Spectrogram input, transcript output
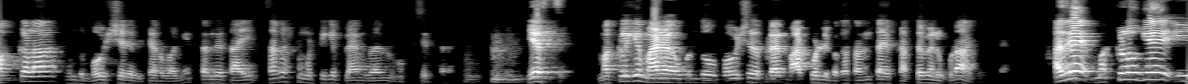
ಮಕ್ಕಳ ಒಂದು ಭವಿಷ್ಯದ ವಿಚಾರವಾಗಿ ತಂದೆ, ತಾಯಿ ಸಾಕಷ್ಟು ಮಟ್ಟಿಗೆ ಪ್ಲಾನ್ಗಳನ್ನು ರೂಪಿಸಿರ್ತಾರೆ. ಎಸ್ ಮಕ್ಕಳಿಗೆ ಮಾಡ ಒಂದು ಭವಿಷ್ಯದ ಪ್ಲಾನ್ ಮಾಡ್ಕೊಡ್ಲಿಬೇಕು ತಂದೆ, ತಾಯಿ ಕರ್ತವ್ಯನೂ ಕೂಡ ಆಗಿರುತ್ತೆ ಆದ್ರೆ ಮಕ್ಕಳಿಗೆ ಈ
